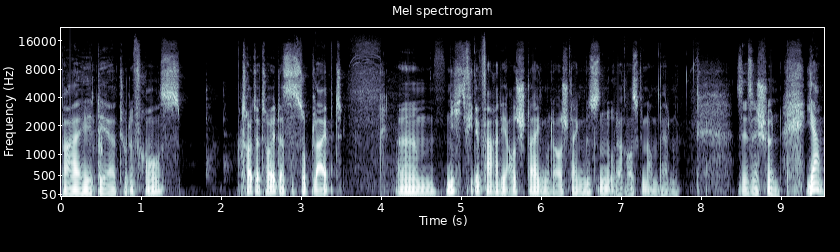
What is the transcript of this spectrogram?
bei der Tour de France. Toi toi toi, dass es so bleibt. Ähm, nicht viele Fahrer, die aussteigen oder aussteigen müssen oder rausgenommen werden. Sehr, sehr schön. Ja,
